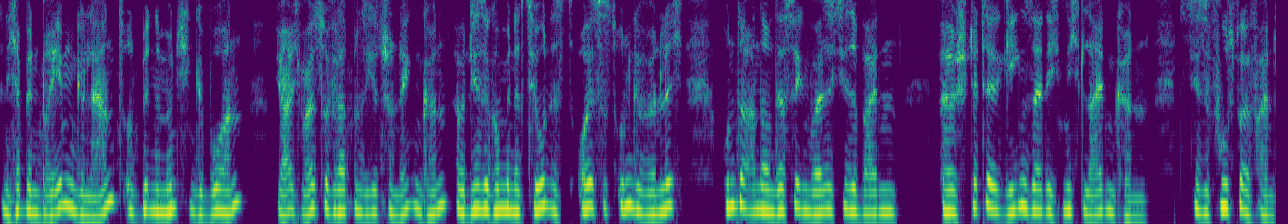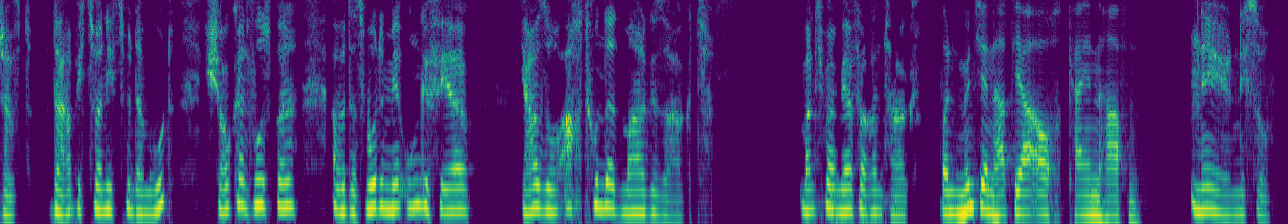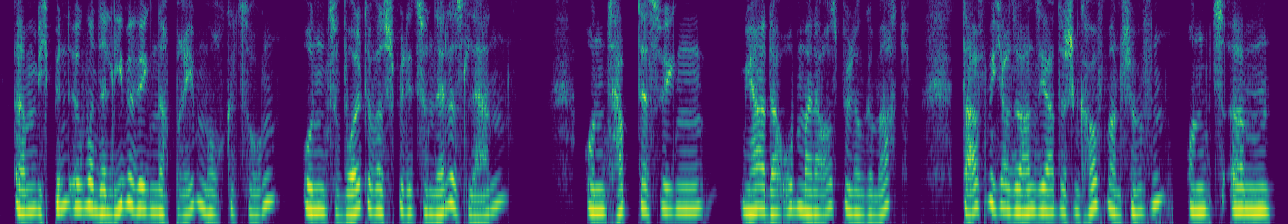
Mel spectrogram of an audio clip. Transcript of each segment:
Denn ich habe in Bremen gelernt und bin in München geboren. Ja, ich weiß, so viel hat man sich jetzt schon denken können. Aber diese Kombination ist äußerst ungewöhnlich. Unter anderem deswegen, weil sich diese beiden äh, Städte gegenseitig nicht leiden können. Das ist diese Fußballfeindschaft. Da habe ich zwar nichts mit am Hut, ich schaue kein Fußball, aber das wurde mir ungefähr, ja, so 800 Mal gesagt. Manchmal mehrfach am Tag. Und München hat ja auch keinen Hafen. Nee, nicht so. Ähm, ich bin irgendwann der Liebe wegen nach Bremen hochgezogen und wollte was Speditionelles lernen und habe deswegen ja, da oben meine Ausbildung gemacht, darf mich also hanseatischen Kaufmann schimpfen und ähm,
